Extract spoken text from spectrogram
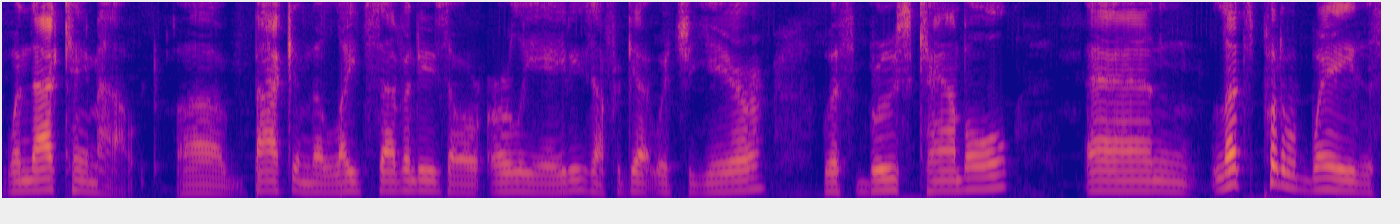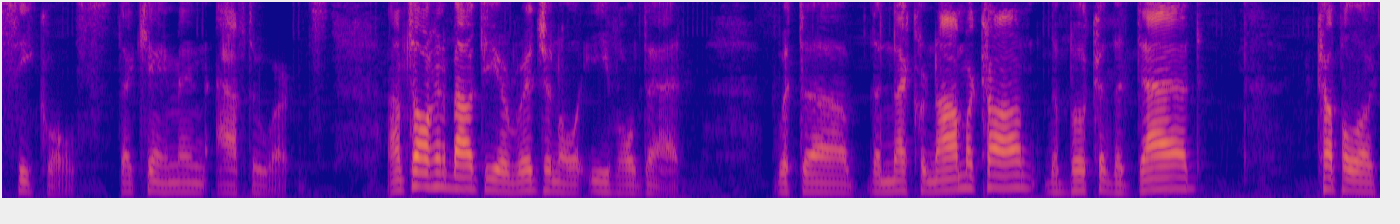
when that came out, uh, back in the late 70s or early 80s, I forget which year, with Bruce Campbell. And let's put away the sequels that came in afterwards. I'm talking about the original Evil Dead with the the Necronomicon, the Book of the Dead, a couple of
